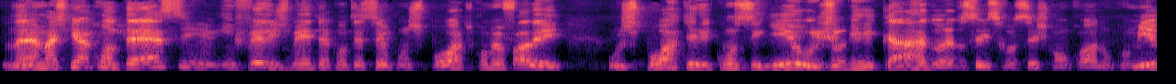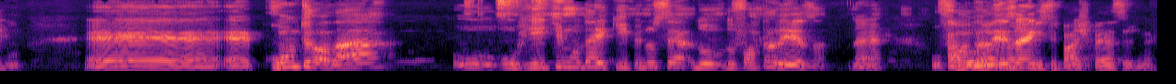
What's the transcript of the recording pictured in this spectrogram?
né? Mas que acontece, infelizmente aconteceu com o esporte, como eu falei. O esporte ele conseguiu, Júnior Ricardo, eu não sei se vocês concordam comigo, é, é, controlar o, o, ritmo da equipe do, do, do Fortaleza, né? O Fortaleza é as principais peças, né?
